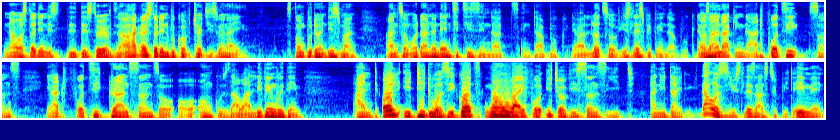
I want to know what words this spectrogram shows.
you know, I was studying this, the, the story of this. I was actually studying the book of Judges when I stumbled on this man and some other known entities in that in that book. There are lots of useless people in that book. There was another king that had 40 sons. He had 40 grandsons or, or, or uncles that were living with him. And all he did was he got one wife for each of his sons each, and he died. That was useless and stupid. Amen.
